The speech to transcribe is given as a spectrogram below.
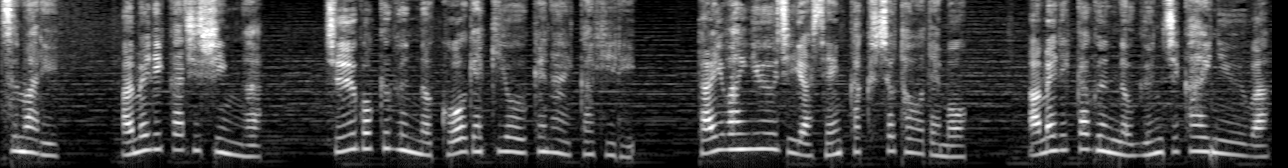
つまり、アメリカ自身が中国軍の攻撃を受けない限り、台湾有事や尖閣諸島でもアメリカ軍の軍事介入は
